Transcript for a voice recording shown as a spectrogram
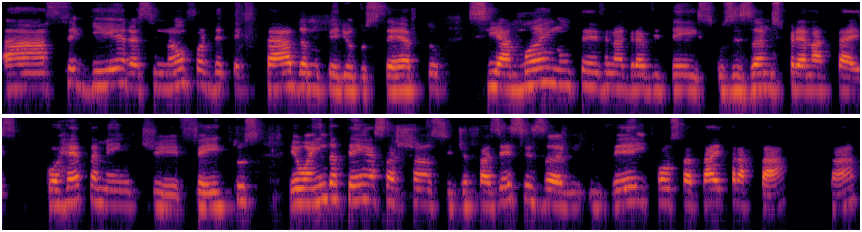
à cegueira se não for detectada no período certo, se a mãe não teve na gravidez os exames pré-natais corretamente feitos, eu ainda tenho essa chance de fazer esse exame e ver e constatar e tratar, tá?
